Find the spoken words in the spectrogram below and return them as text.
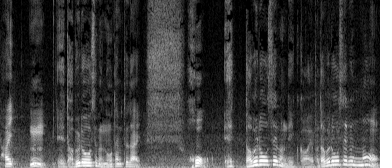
はい。うん。えー、007ノータイムトゥダイ。ほう。え007でいくか。やっぱ007の、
